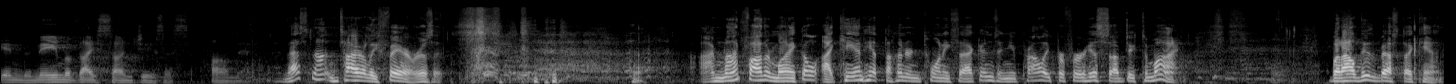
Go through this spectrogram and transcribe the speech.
in the name of thy Son, Jesus. Amen. That's not entirely fair, is it? I'm not Father Michael. I can't hit the 120 seconds, and you probably prefer his subject to mine. But I'll do the best I can.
